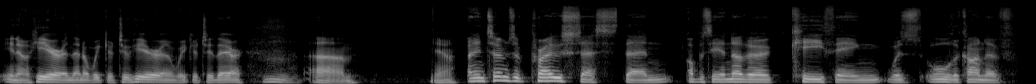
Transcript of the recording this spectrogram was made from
you know here, and then a week or two here, and a week or two there. Um, yeah, And in terms of process, then obviously another key thing was all the kind of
